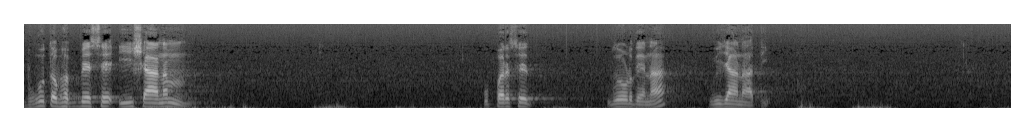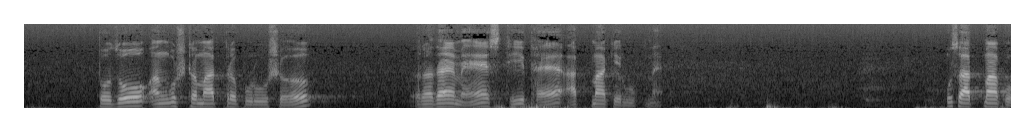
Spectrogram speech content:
भूत भव्य से ईशानम, ऊपर से जोड़ देना विजानाती। तो जो अंगुष्ठ मात्र पुरुष हृदय में स्थित है आत्मा के रूप में। उस आत्मा को,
